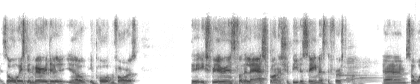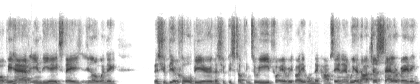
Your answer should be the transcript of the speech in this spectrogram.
has always been very you know important for us. The experience for the last runner should be the same as the first one. Um, so what we have in the eight stage, you know, when they there should be a cold beer. There should be something to eat for everybody when they comes in. And we are not just celebrating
